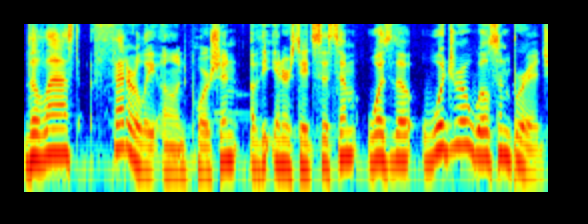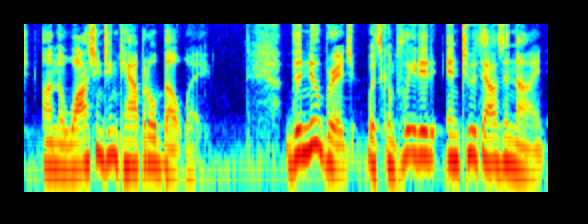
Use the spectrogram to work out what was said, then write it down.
The last federally owned portion of the interstate system was the Woodrow Wilson Bridge on the Washington Capitol Beltway. The new bridge was completed in 2009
